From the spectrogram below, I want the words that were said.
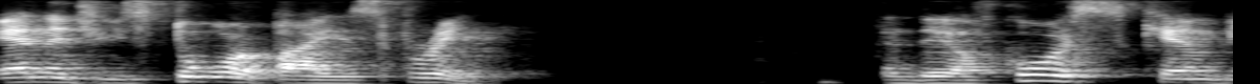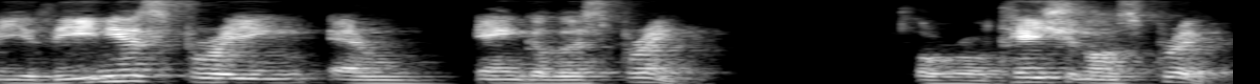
energy stored by a spring. And they, of course, can be linear spring and angular spring or rotational spring.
